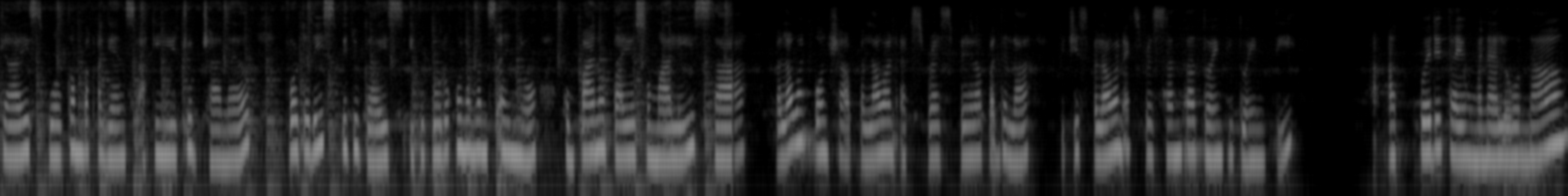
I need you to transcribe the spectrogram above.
guys! Welcome back again sa aking YouTube channel. For today's video guys, ituturo ko naman sa inyo kung paano tayo sumali sa Palawan Pawn Shop, Palawan Express Pera Padala, which is Palawan Express Santa 2020. At pwede tayong manalo ng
